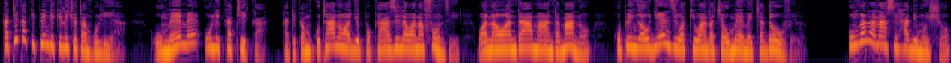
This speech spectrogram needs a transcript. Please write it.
Katika kipindi kilichotangulia, umeme ulikatika katika mkutano wa jopo kazi la wanafunzi wanaoandaa maandamano kupinga ujenzi wa kiwanda cha umeme cha Deauville. Ungana nasi hadi mwisho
